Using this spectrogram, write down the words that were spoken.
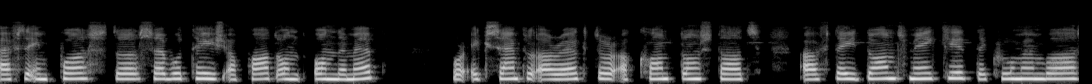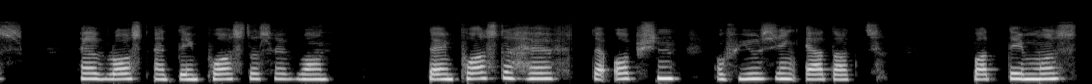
If the imposter sabotage a part on, the map, for example a reactor, a countdown starts. If they don't make it, the crew members have lost and the imposters have won. The imposter have the option of using air ducts, but they must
